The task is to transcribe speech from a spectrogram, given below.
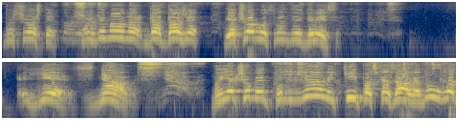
Ну що ж ти? Ну ж нема на да, даже, якщо ви дивися. Є, зняли. Зняли. Ну якщо б поміняли, типа сказали, ну от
